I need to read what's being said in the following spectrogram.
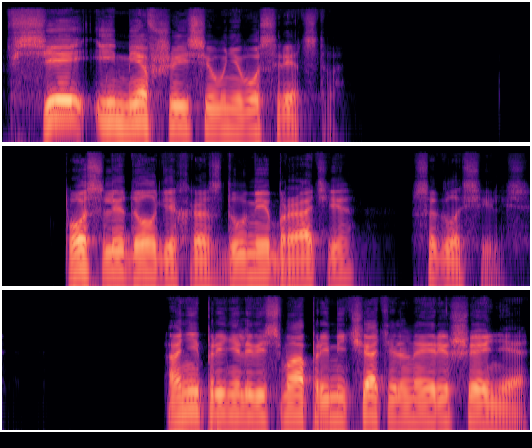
все имевшиеся у него средства. После долгих раздумий братья согласились они приняли весьма примечательное решение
